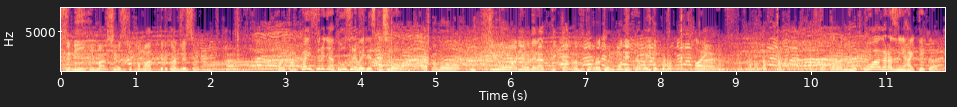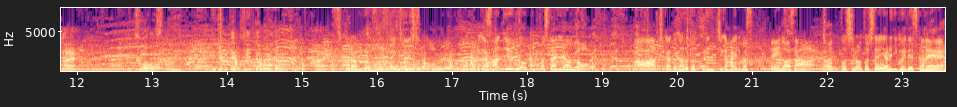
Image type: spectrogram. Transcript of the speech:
実に今、白瀬とハマってる感じですよね。はこれ打開するにはどうすればいいですか白は？い、やっぱもう、内終わりを狙って、ガンガン懐に飛び込んでいった方がいいと思うんですよね。はい懐にも怖がらずに入っていくはい。はい。そうですね。ぐちゃぐちゃにしていった方がいいと思うんですよ。はい。スクランブルもできた白残りが30秒を切りました2ラウンドああ近くなるとクリンチが入ります。レイノアさん、ちょっと素人としてはやりにくいですかね。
